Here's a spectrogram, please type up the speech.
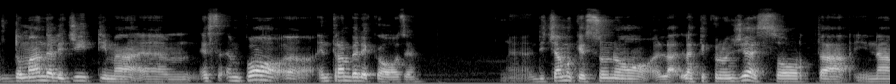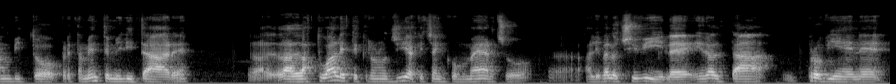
domanda legittima, ehm, è un po' eh, entrambe le cose. Eh, diciamo che sono, la, la, tecnologia è sorta in ambito prettamente militare, la, l'attuale tecnologia che c'è in commercio eh, a livello civile in realtà proviene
